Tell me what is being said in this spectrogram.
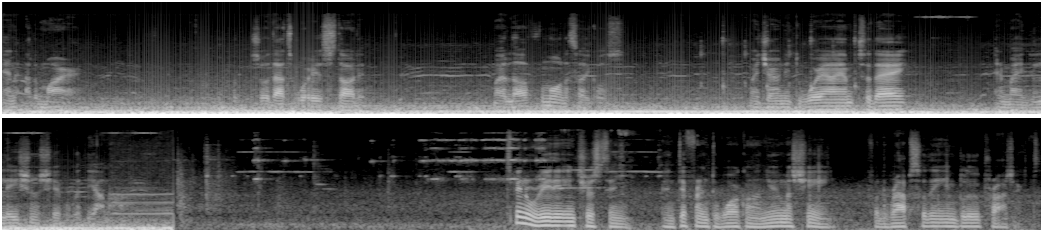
and admired. So that's where it started. My love for motorcycles, my journey to where I am today, and my relationship with Yamaha. It's been really interesting and different to work on a new machine for the Rhapsody in Blue project.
